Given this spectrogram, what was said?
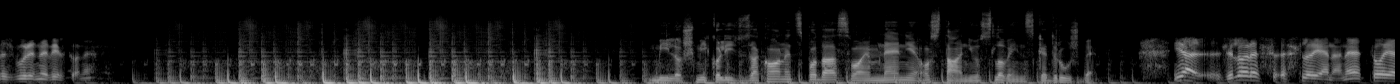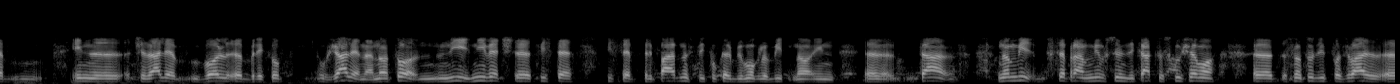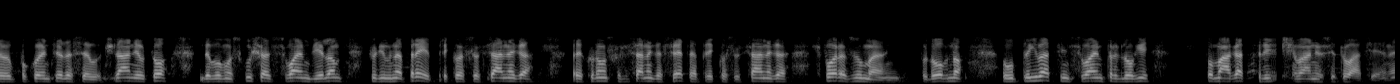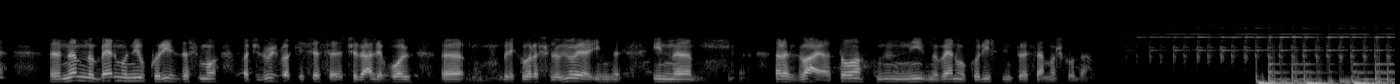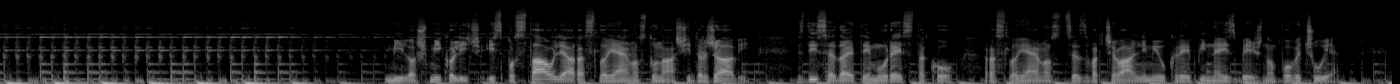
razburjen veliko. Ne? Miloš Mikolič za konec poda svoje mnenje o stanju slovenske družbe. Ja, zelo razslojena. To je in če dalje bolj rekel. Užaljena, no to ni, ni več tiste, tiste pripadnosti, kot bi moglo biti. No, in, eh, ta, No, mi, se pravi, mi v sindikatu skušamo, eh, smo tudi pozvali eh, pokojnice, da se včlanijo v to, da bomo skušali s svojim delom tudi vnaprej preko socialnega, ekonomsko-socialnega sveta, preko socialnega sporazuma in podobno vplivati in svojim predlogi pomagati pri reševanju situacije. Ne. Eh, nam nobenemu ni v korist, da smo pač družba, ki se, se če dalje bolj eh, rekel, razslovljuje in, in eh, razdvaja. To ni nobenemu korist in to je sama škoda. Miloš Mikolič izpostavlja razslojenost v naši državi. Zdi se, da je temu res tako, razslojenost se z vrčevalnimi ukrepi neizbežno povečuje.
